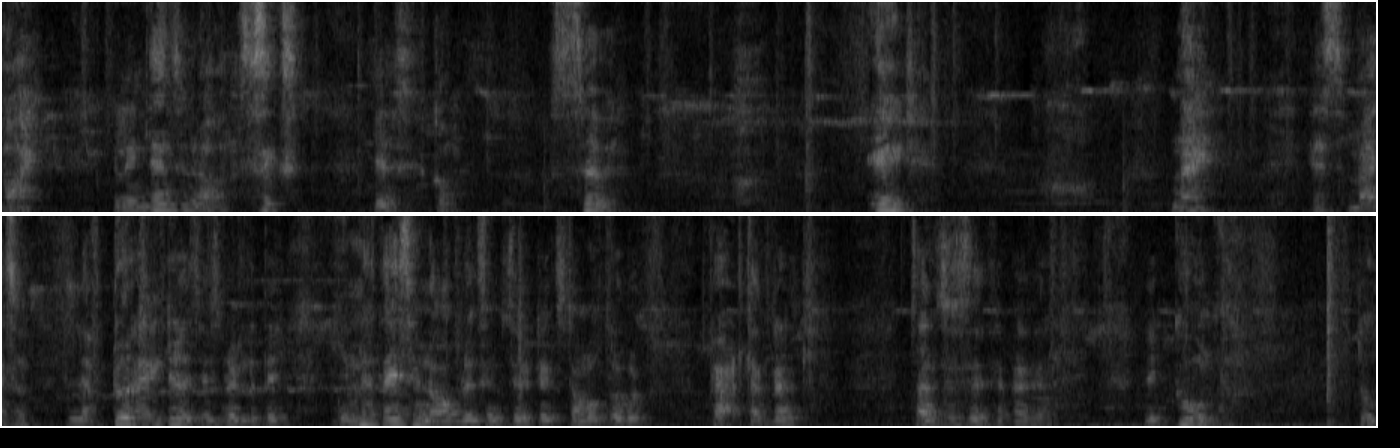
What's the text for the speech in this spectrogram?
Five. Intense now. Six. Yes. Come. Seven. Eight. 9. Yes, max left to right adjustment लेते जिनमें तय से नॉब्लेक्स इंसर्टेड स्टमक लोगों फ्लैट तक डाल के चांसेस है अगर एक को उनका तो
